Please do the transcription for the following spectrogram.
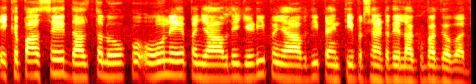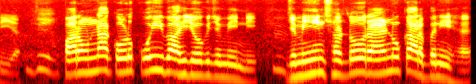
ਇੱਕ ਪਾਸੇ ਦਲਿਤ ਲੋਕ ਉਹ ਨੇ ਪੰਜਾਬ ਦੀ ਜਿਹੜੀ ਪੰਜਾਬ ਦੀ 35% ਦੇ ਲਗਭਗ ਆਬਾਦੀ ਆ। ਪਰ ਉਹਨਾਂ ਕੋਲ ਕੋਈ ਵਾਹੀਯੋਗ ਜ਼ਮੀਨ ਨਹੀਂ। ਜ਼ਮੀਨ ਛੱਡੋ ਰਹਿਣ ਨੂੰ ਘਰ ਬਣੀ ਹੈ।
